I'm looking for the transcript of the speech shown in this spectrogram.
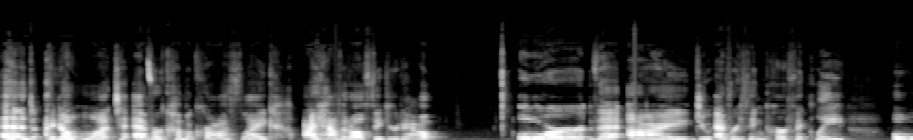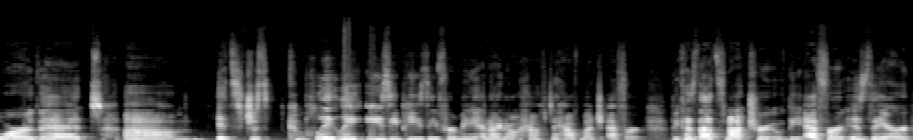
And I don't want to ever come across like I have it all figured out. Or that I do everything perfectly or that um, it's just completely easy peasy for me and I don't have to have much effort because that's not true. The effort is there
